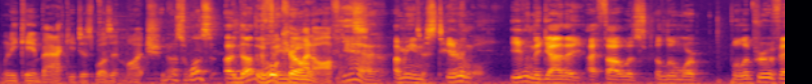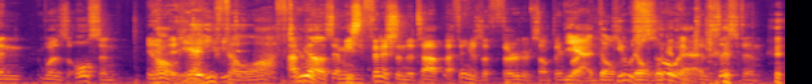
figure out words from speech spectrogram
when he came back, he just wasn't much. You know, so once another the whole thing, though- Carolina offense, Yeah, I mean, just even terrible. even the guy that I thought was a little more bulletproof and was Olsen. Oh, yeah, he fell off, I'll be honest. I mean, he finished in the top. I think it was the third or something. but Yeah, don't- He was don't so look at that. inconsistent.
